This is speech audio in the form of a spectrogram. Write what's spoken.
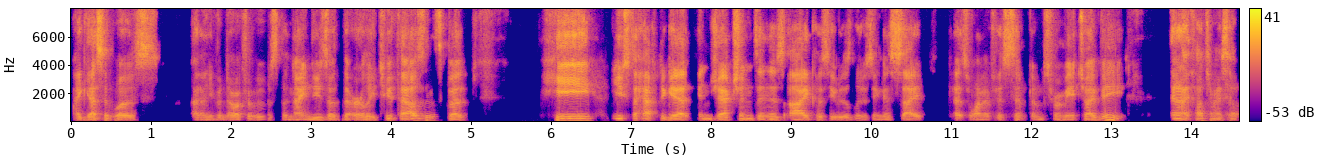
I guess it was, I don't even know if it was the 90s or the early 2000s, but he used to have to get injections in his eye because he was losing his sight as one of his symptoms from HIV. And I thought to myself,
